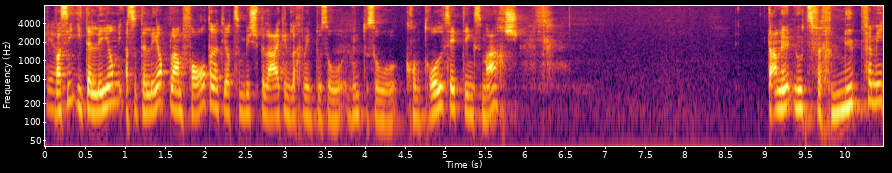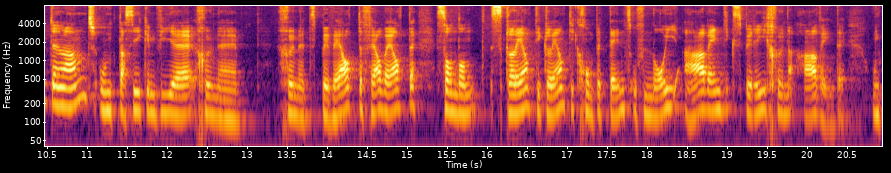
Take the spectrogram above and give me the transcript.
Ja. Was ich in der Lehr also der Lehrplan fordert ja zum Beispiel eigentlich, wenn du so, wenn du so Kontrollsettings machst, da nicht nur zu verknüpfen miteinander und das irgendwie können können zu bewerten, verwerten, sondern das gelernte, gelernte Kompetenz auf neue Anwendungsbereiche können anwenden Und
